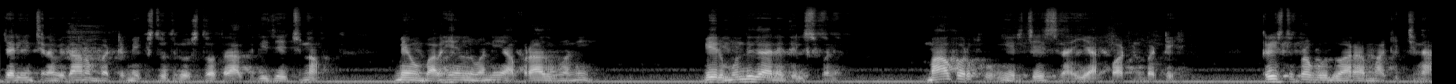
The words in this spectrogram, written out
జరిగించిన విధానం బట్టి మీకు స్థుతులు స్తోత్రాలు తెలియజేస్తున్నాం మేము బలహీనమని అని మీరు ముందుగానే తెలుసుకొని మా కొరకు మీరు చేసిన ఈ ఏర్పాటును బట్టి క్రీస్తు ప్రభు ద్వారా మాకు ఇచ్చిన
